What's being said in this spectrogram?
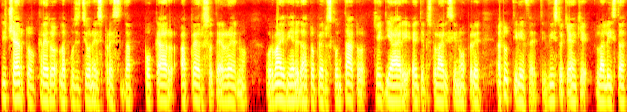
Di certo, credo, la posizione espressa da Pocar ha perso terreno. Ormai viene dato per scontato che i diari ed epistolari siano opere a tutti gli effetti, visto che anche la lista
